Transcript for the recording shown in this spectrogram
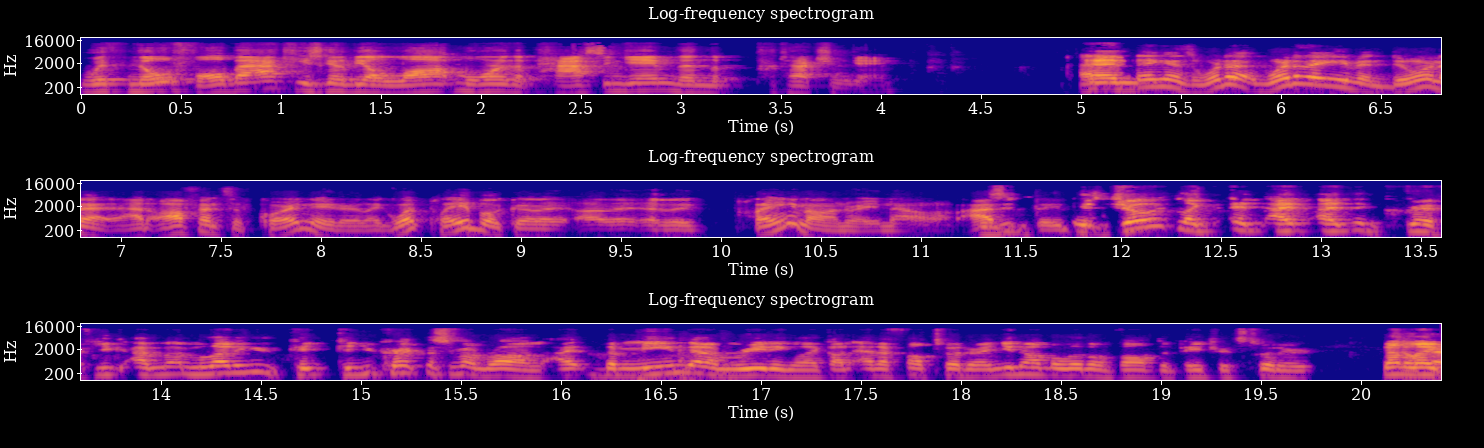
with no fullback, he's going to be a lot more in the passing game than the protection game. And, and the thing is, what are what are they even doing at, at offensive coordinator? Like, what playbook are they, are they, are they playing on right now? Is, it, they, is Joe like? I, I, Griff, you, I'm, I'm letting you. Can, can, you correct this if I'm wrong? I, the meme that I'm reading, like on NFL Twitter, and you know I'm a little involved in Patriots Twitter. That like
